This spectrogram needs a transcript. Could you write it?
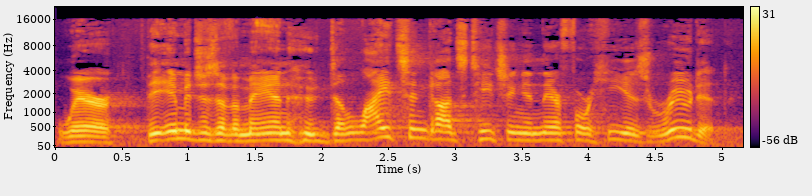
where the images of a man who delights in God's teaching and therefore he is rooted.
